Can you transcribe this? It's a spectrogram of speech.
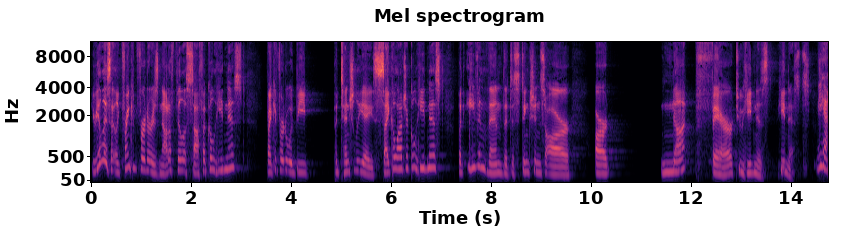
you realize that like Frank-N-Furter is not a philosophical hedonist. Frank-N-Furter would be potentially a psychological hedonist, but even then, the distinctions are are not fair to hedonist, hedonists Yeah.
